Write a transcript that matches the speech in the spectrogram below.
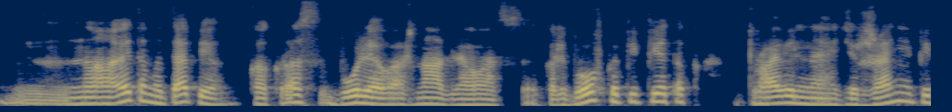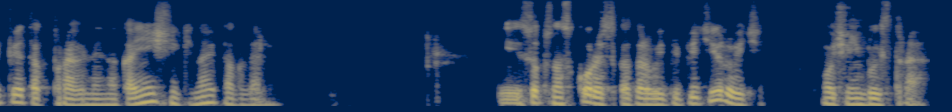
На этом этапе как раз более важна для вас калибровка пипеток, правильное держание пипеток, правильные наконечники, ну и так далее. И, собственно, скорость, с которой вы пипетируете, очень быстрая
